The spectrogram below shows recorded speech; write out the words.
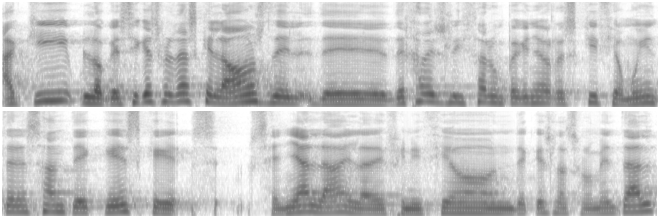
Aquí lo que sí que es verdad es que la OMS deja deslizar un pequeño resquicio muy interesante, que es que señala en la definición de qué es la salud mental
